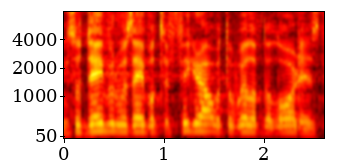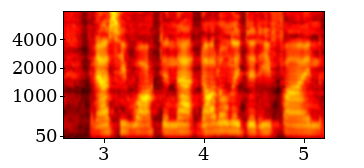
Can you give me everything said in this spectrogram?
And so David was able to figure out what the will of the Lord is. And as he walked in that, not only did he find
